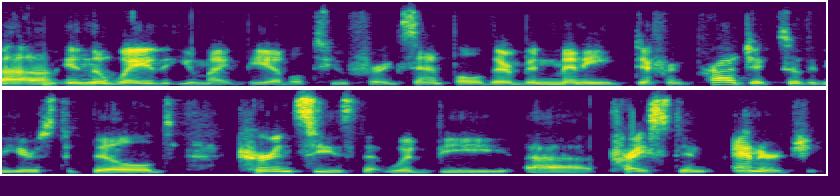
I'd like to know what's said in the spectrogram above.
um, in the way that you might be able to, for example, there have been many different projects over the years to build currencies that would be uh, priced in energy,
